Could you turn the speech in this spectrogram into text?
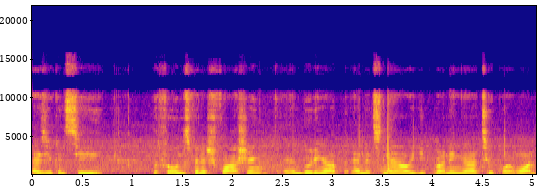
As you can see, the phone's finished flashing and booting up, and it's now running uh, 2.1.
